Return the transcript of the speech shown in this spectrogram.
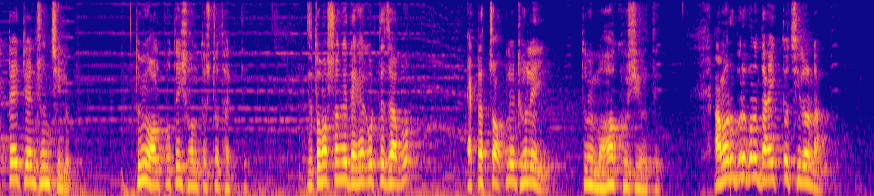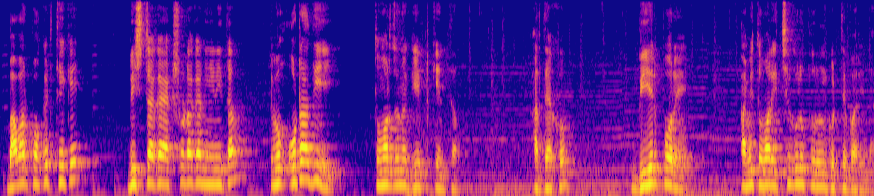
একটাই টেনশন ছিল, তুমি অল্পতেই সন্তুষ্ট থাকতে। যে তোমার সঙ্গে দেখা করতে যাব একটা চকলেট হলেই তুমি মহা খুশি হতে। আমার উপরে কোনো দায়িত্ব ছিল না। বাবার পকেট থেকে বিশ টাকা, একশো টাকা নিয়ে নিতাম এবং ওটা দিয়েই তোমার জন্য গিফট কিনতাম। আর দেখো, বিয়ের পরে আমি তোমার ইচ্ছেগুলো পূরণ করতে পারি না।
